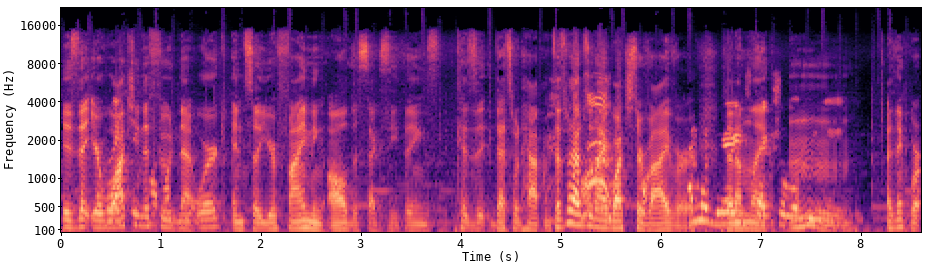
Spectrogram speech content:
is that you're I feel like watching the Food. Network, and so you're finding all the sexy things because that's what happens. That's what happens when I watch Survivor. I'm a that very I'm like, sexual mm. I think we're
